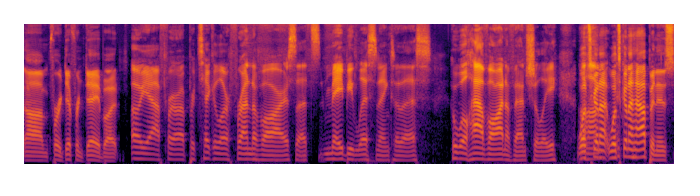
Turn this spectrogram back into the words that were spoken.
um, for a different day. But Oh yeah, for a particular friend of ours that's maybe listening to this, who we'll have on eventually. what's Um, gonna what's gonna happen is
